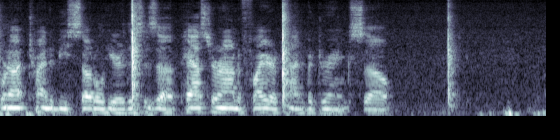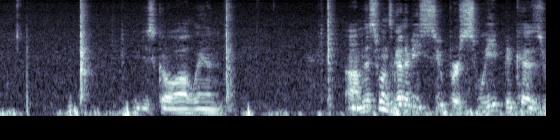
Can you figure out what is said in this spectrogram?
we're not trying to be subtle here. This is a pass around a fire kind of a drink. So you just go all in. Um, this one's going to be super sweet because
